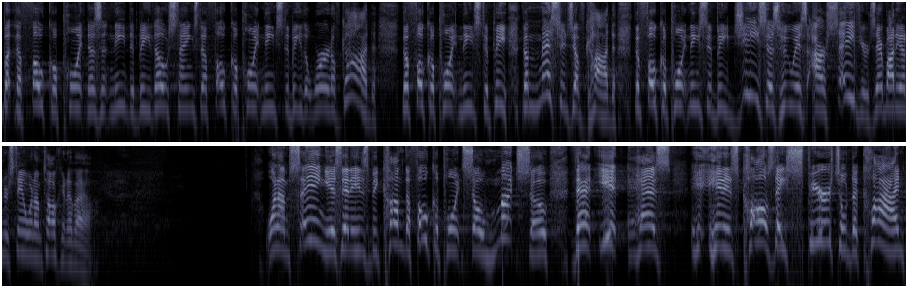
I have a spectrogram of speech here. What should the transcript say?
but the focal point doesn't need to be those things. The focal point needs to be the Word of God. The focal point needs to be the message of God. The focal point needs to be Jesus, who is our Savior. Does everybody understand what I'm talking about? What I'm saying is that it has become the focal point so much so that it has it has caused a spiritual decline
